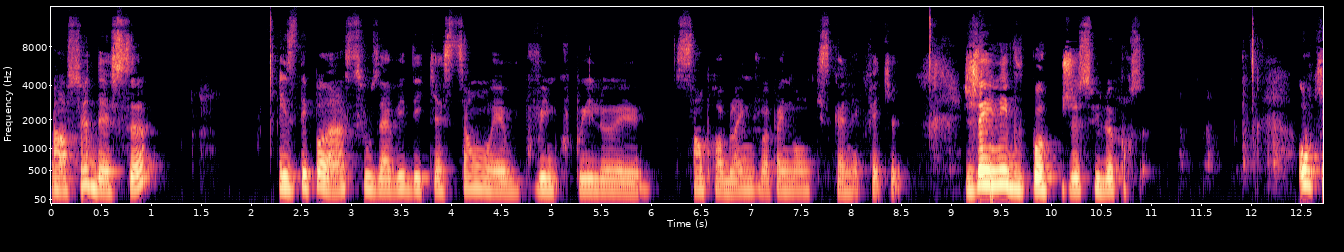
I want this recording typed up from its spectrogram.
Ensuite de ça, n'hésitez pas, hein, si vous avez des questions, euh, vous pouvez me couper là, euh, sans problème. Je vois plein de monde qui se connecte. Fait que gênez-vous pas, je suis là pour ça. OK,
